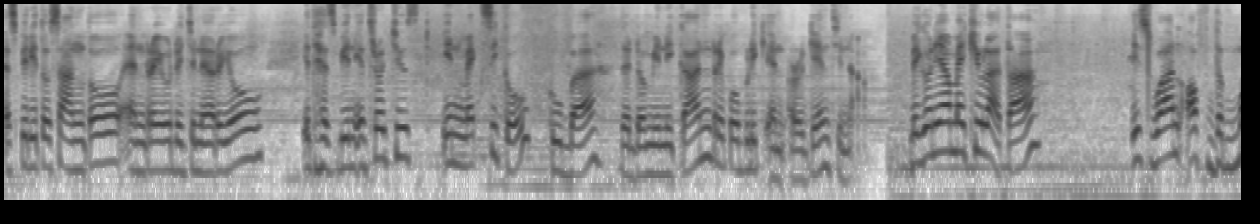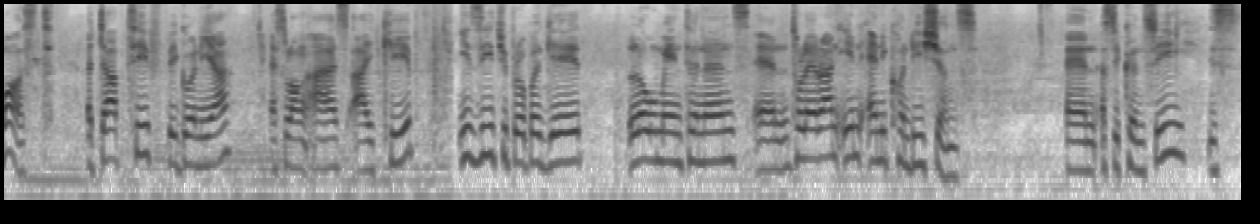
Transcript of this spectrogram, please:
Espírito Santo and Rio de Janeiro. It has been introduced in Mexico, Cuba, the Dominican Republic, and Argentina. Begonia maculata is one of the most adaptive begonia as long as I keep, easy to propagate, low maintenance, and tolerant in any conditions. And as you can see, this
